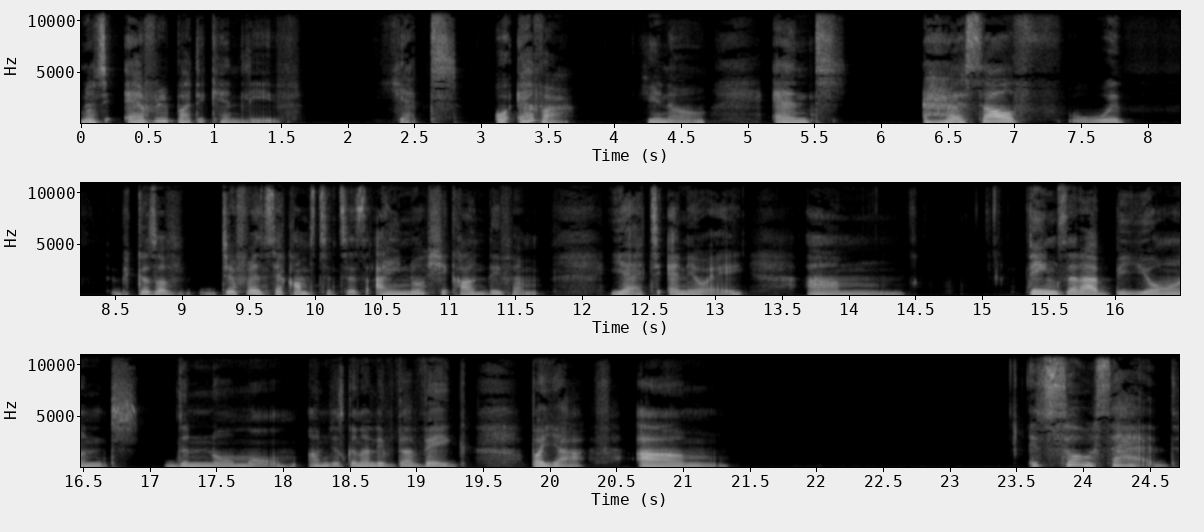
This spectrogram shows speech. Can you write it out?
not everybody can leave yet or ever, you know, and herself with because of different circumstances, I know she can't leave him yet anyway. Um, things that are beyond the normal. I'm just gonna leave that vague. But yeah, um it's so sad.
